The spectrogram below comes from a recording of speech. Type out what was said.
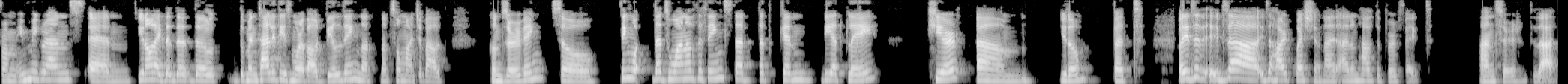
from immigrants. And you know like the, the the the mentality is more about building not not so much about conserving. So i think what that's one of the things that that can be at play here um you know but but it's a it's a it's a hard question i i don't have the perfect answer to that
